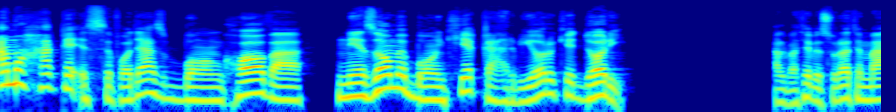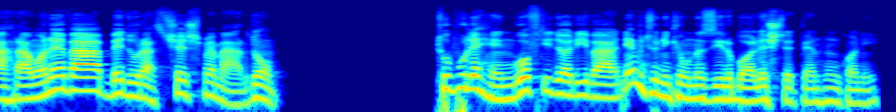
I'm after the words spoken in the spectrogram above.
اما حق استفاده از بانک ها و نظام بانکی غربی ها رو که داری البته به صورت محرمانه و بدور از چشم مردم تو پول هنگفتی داری و نمی‌تونی که اونو زیر بالشتت پنهون کنی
